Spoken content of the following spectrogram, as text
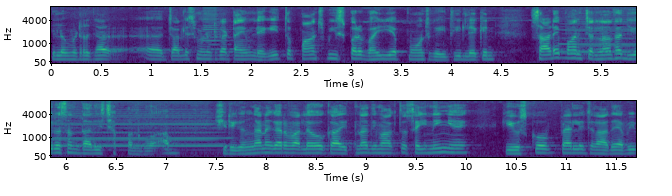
किलोमीटर का चालीस मिनट का टाइम लेगी। तो पाँच बीस पर भाई ये पहुँच गई थी, लेकिन साढ़े पाँच चलना था ज़ीरो सैंतालीस छप्पन को। अब श्री गंगानगर वालों का इतना दिमाग तो सही नहीं है कि उसको पहले चला दे, अभी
